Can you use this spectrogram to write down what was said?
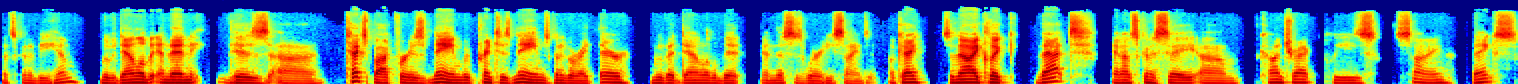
That's going to be him. Move it down a little bit. And then his uh, text box for his name, we print his name, is going to go right there. Move it down a little bit. And this is where he signs it. Okay. So now I click that, and I'm just going to say um, contract, please sign. Thanks,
